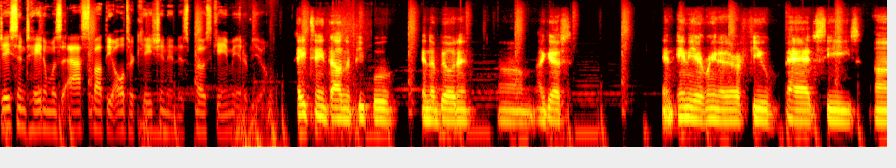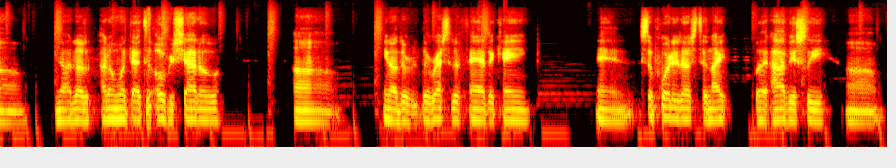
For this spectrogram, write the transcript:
Jayson Tatum was asked about the altercation in his post game interview. 18,000 people in the building. Um, I guess in any arena, there are a few bad seeds. Um, you know, I don't, I don't want that to overshadow, um, you know, the, the rest of the fans that came and supported us tonight. But obviously, um,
